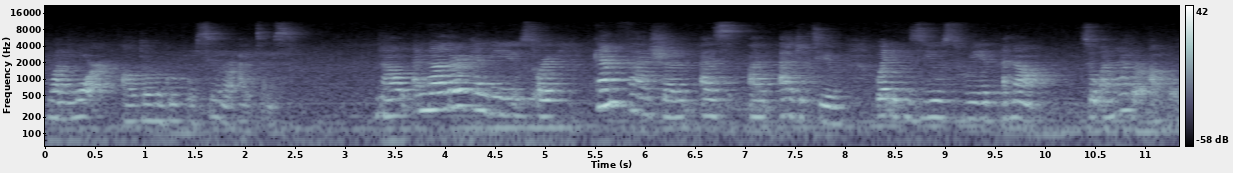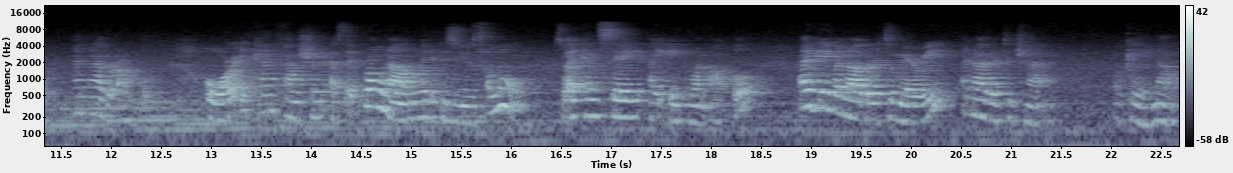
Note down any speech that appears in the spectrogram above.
one more out of a group of similar items. Now, another can be used or can function as an adjective when it is used with a noun. So another apple, another apple. Or it can function as a pronoun when it is used alone. So I can say, I ate one apple. I gave another to Mary, another to Jan. Okay, now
